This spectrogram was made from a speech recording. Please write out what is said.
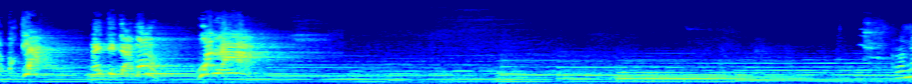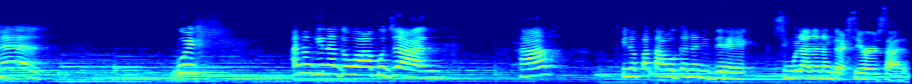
na bakla! Naintindihan mo? Wala! Romel! Uy! Anong ginagawa mo dyan? Ha? Pinapatawag ka na ni Direk. Simula na ng dress rehearsal.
